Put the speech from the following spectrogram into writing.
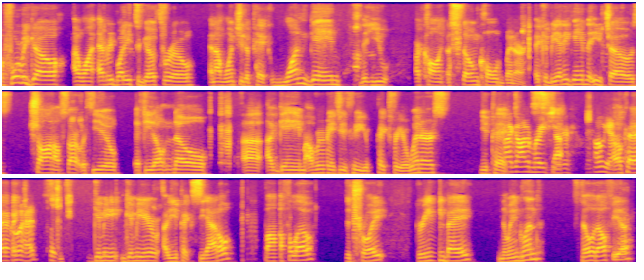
before we go, I want everybody to go through and I want you to pick one game that you are calling a stone cold winner. It could be any game that you chose. Sean, I'll start with you. If you don't know uh, a game, I'll read you who you picked for your winners. You picked. I got him right Sa- here. Oh yeah. Okay. Go ahead. Give me, give me your. Uh, you picked Seattle, Buffalo, Detroit, Green Bay, New England, Philadelphia,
